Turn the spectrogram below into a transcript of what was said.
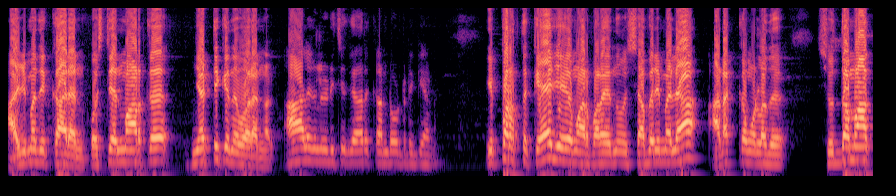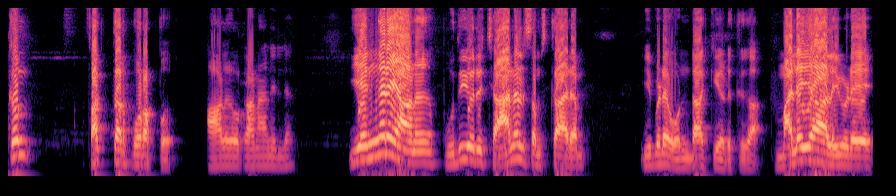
അഴിമതിക്കാരൻ ക്വസ്റ്റ്യൻ മാർക്ക് ഞെട്ടിക്കുന്ന വിവരങ്ങൾ. ആളുകൾ ഇടിച്ച് കയറി കണ്ടുകൊണ്ടിരിക്കുകയാണ് ഇപ്പുറത്ത് കെ. ജയകുമാർ പറയുന്നു ശബരിമല അടക്കമുള്ളത് ശുദ്ധമാക്കും ഭക്തർക്ക് ഉറപ്പ് ആളുകൾ കാണാനില്ല. എങ്ങനെയാണ് പുതിയൊരു ചാനൽ സംസ്കാരം ഇവിടെ ഉണ്ടാക്കിയെടുക്കുക. മലയാളിയുടെ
